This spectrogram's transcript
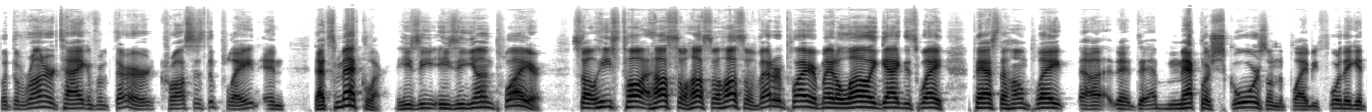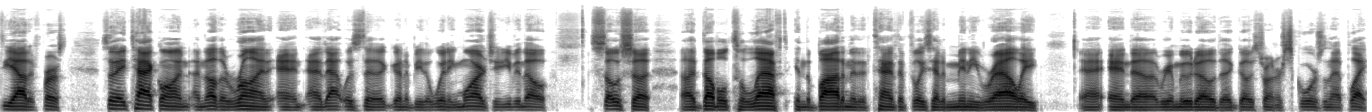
but the runner tagging from third crosses the plate, and that's Meckler. He's a, he's a young player. So he's taught hustle, hustle, hustle. Veteran player made a lollygag this way past the home plate. Uh, the, the Meckler scores on the play before they get the out at first. So they tack on another run, and, and that was going to be the winning margin, even though Sosa uh, doubled to left in the bottom of the 10th. The Phillies had a mini rally, and uh, the ghost runner, scores on that play.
